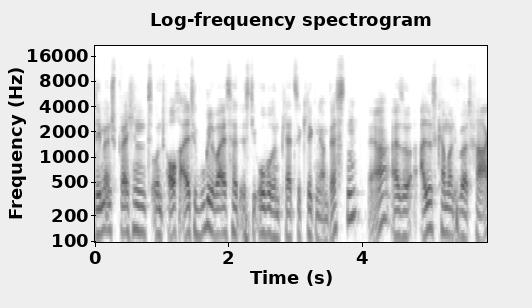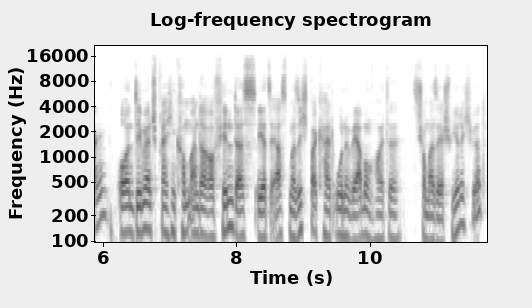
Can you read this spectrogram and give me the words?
dementsprechend, und auch alte Google-Weisheit ist, die oberen Plätze klicken am besten. Ja, also alles kann man übertragen. Und dementsprechend kommt man darauf hin, dass jetzt erstmal Sichtbarkeit ohne Werbung heute schon mal sehr schwierig wird.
